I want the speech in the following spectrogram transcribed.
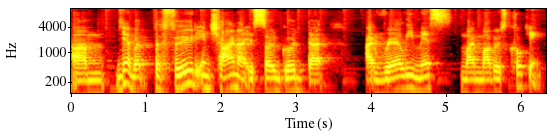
Um, yeah, but the food in China is so good that I rarely miss my mother's cooking,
